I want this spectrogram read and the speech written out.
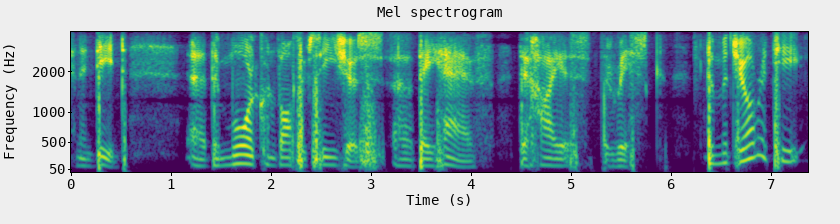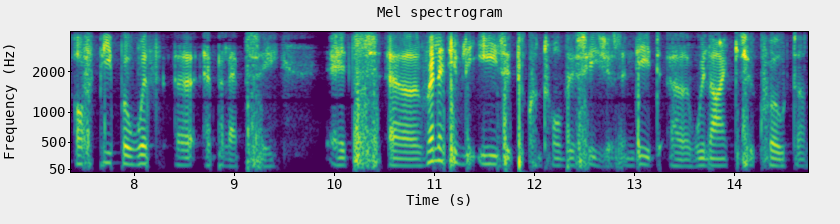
and indeed, uh, the more convulsive seizures uh, they have, the higher the risk. The majority of people with uh, epilepsy it's uh, relatively easy to control their seizures. Indeed, uh, we like to quote that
